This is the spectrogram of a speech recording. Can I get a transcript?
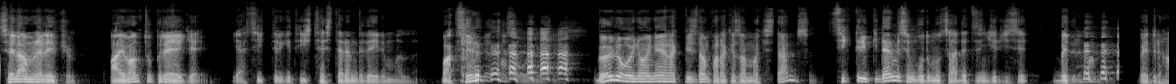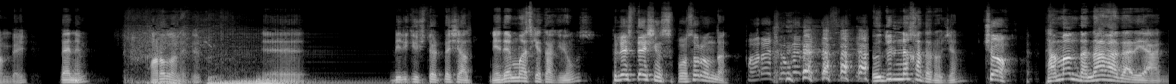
Selamünaleyküm. I want to play a game. Ya siktir git hiç testeremde değilim valla. Bak seninle tasa oynayacağız. Böyle oyun oynayarak bizden para kazanmak ister misin? Siktirip gider misin kodumun saadet zincircisi? Bedirhan Bey. Bedirhan Bey. Benim. Parola nedir? Eee... 1, 2, 3, 4, 5, 6. Neden maske takıyorsunuz? PlayStation sponsor onda. Para çok herhalde sizde. Ödül ne kadar hocam? Çok. Tamam da ne kadar yani?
